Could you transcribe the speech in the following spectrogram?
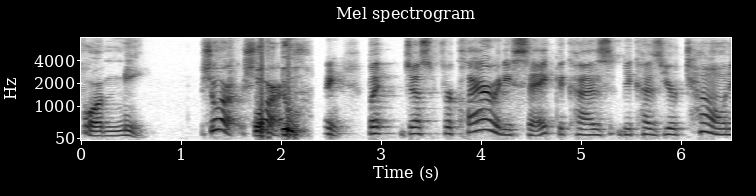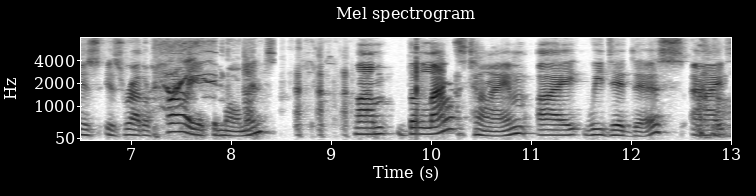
for me. Sure, sure. But just for clarity's sake, because because your tone is is rather high at the moment. Um, the last time I we did this and I Uh-huh.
